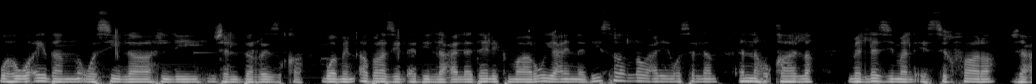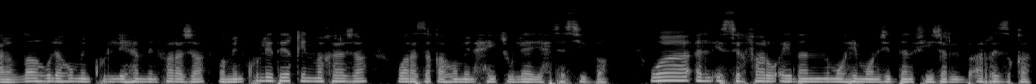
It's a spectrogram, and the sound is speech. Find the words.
وهو أيضا وسيلة لجلب الرزق. ومن أبرز الأدلة على ذلك ما روي عن النبي صلى الله عليه وسلم أنه قال من لزم الاستغفار جعل الله له من كل هم فرجا ومن كل ضيق مخرجا ورزقه من حيث لا يحتسب. والاستغفار أيضا مهم جدا في جلب الرزق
